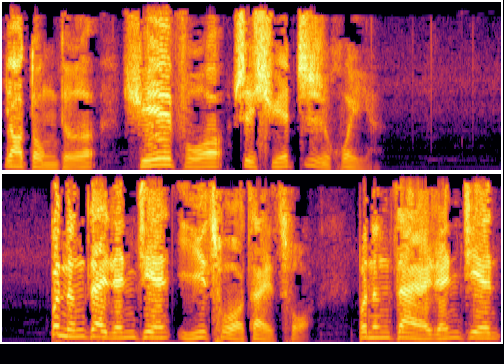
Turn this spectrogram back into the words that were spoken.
要懂得学佛是学智慧呀，不能在人间一错再错，不能在人间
